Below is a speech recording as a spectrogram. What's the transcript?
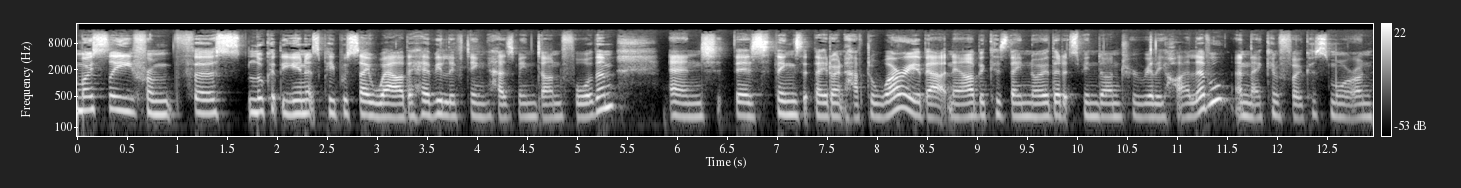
Mostly from first look at the units, people say, wow, the heavy lifting has been done for them. And there's things that they don't have to worry about now because they know that it's been done to a really high level and they can focus more on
